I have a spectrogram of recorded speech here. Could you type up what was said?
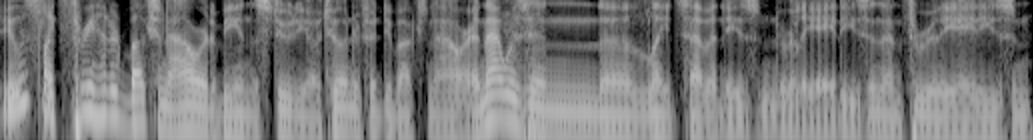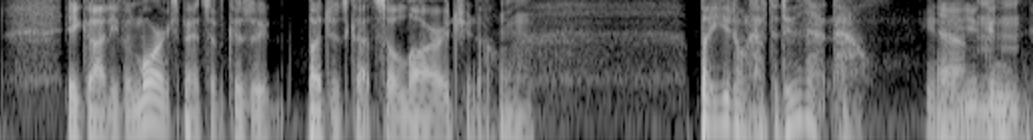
It was like three hundred bucks an hour to be in the studio, two hundred fifty bucks an hour, and that was in the late seventies and early eighties, and then through the eighties, and it got even more expensive because the budgets got so large, you know. Mm-hmm. But you don't have to do that now. You know, Yeah. you can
